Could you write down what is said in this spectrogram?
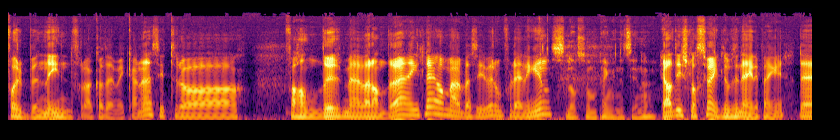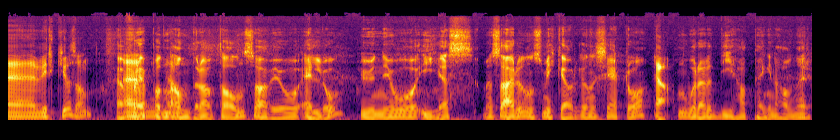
forbundene innenfor Akademikerne sitter og forhandler med hverandre, egentlig, om arbeidsgiver om fordelingen. Slåss om pengene sine. Ja, de slåss jo egentlig om sine egne penger. Det virker jo sånn. Ja, for det, Eh, På den andre avtalen så har vi jo LO, Unio og YS. Men så er det jo noen som ikke er organisert òg. Ja. Hvor er det de har pengene havner?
